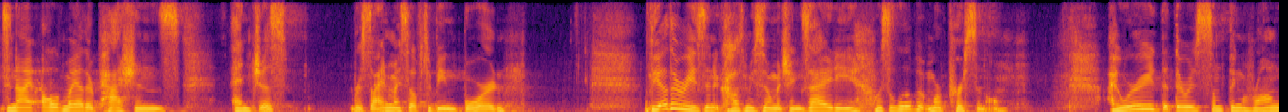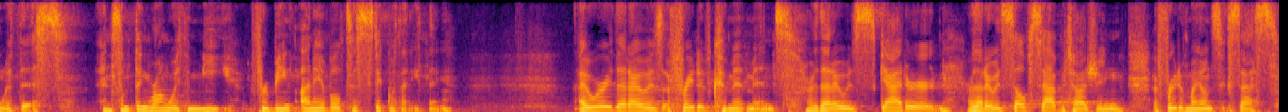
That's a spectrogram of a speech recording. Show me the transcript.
deny all of my other passions, and just resign myself to being bored. The other reason it caused me so much anxiety was a little bit more personal. I worried that there was something wrong with this, and something wrong with me for being unable to stick with anything. I worried that I was afraid of commitment, or that I was scattered, or that I was self sabotaging, afraid of my own success.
